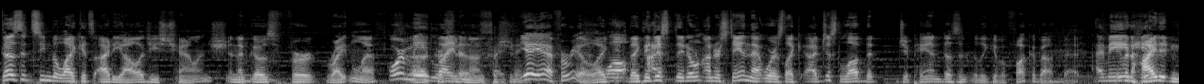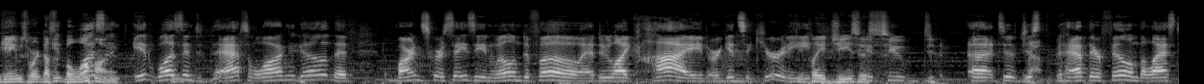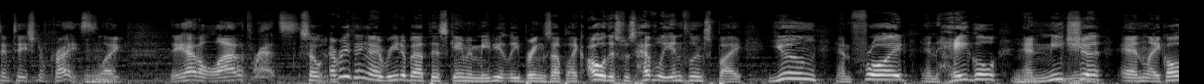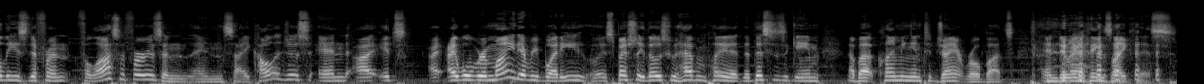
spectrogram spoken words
doesn't seem to like its ideologies challenged, and that goes for right and left, Or uh, made Christian light of, non-Christian. Yeah, yeah, for real. Like, Well, like they I- just they don't understand that. Whereas, like, I just love that Japan doesn't really give a fuck about that. I mean, They even it- hide it in games where it doesn't belong. Wasn't, it wasn't that long ago that Martin Scorsese and Willem Dafoe had to like hide or get security. He played Jesus. to to, uh, to just have their film, The Last Temptation of Christ. Mm-hmm. Like they had a lot of threats. So everything I read about this game immediately brings up like, oh, this was heavily influenced by Jung and Freud and Hegel Mm-hmm. and Nietzsche and like all these different philosophers and, and psychologists. And uh, it's I, I will remind everybody, especially those who haven't played it, that this is a game about climbing into giant robots and doing things like this.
